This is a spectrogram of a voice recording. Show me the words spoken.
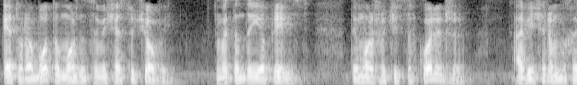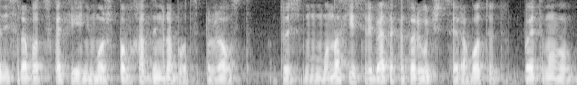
эту работу можно совмещать с учебой. В этом-то ее прелесть. Ты можешь учиться в колледже, а вечером выходить работать в кофейню. Можешь по выходным работать, пожалуйста. То есть у нас есть ребята, которые учатся и работают. Поэтому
